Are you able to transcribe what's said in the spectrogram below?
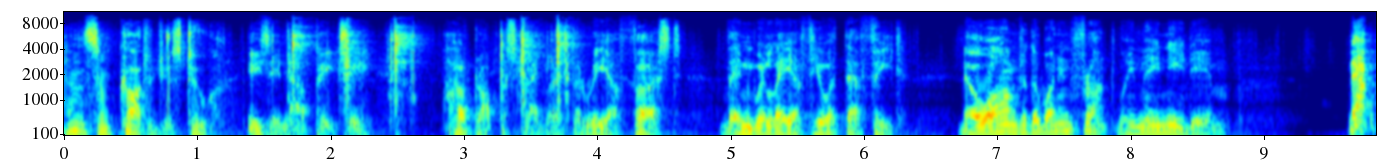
And some cartridges, too. Easy now, Peachy. I'll drop the stragglers at the rear first. Then we'll lay a few at their feet. No arm to the one in front. We may need him. Now,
